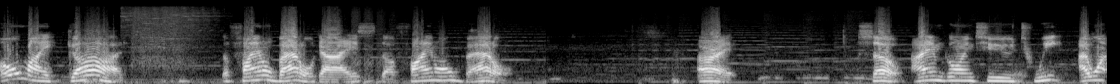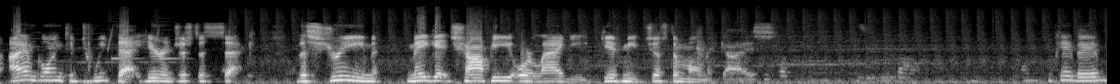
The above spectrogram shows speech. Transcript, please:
Oh my god! The final battle, guys. The final battle. Alright. So I am going to tweet. I want. I am going to tweet that here in just a sec. The stream may get choppy or laggy. Give me just a moment, guys. Okay, babe.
